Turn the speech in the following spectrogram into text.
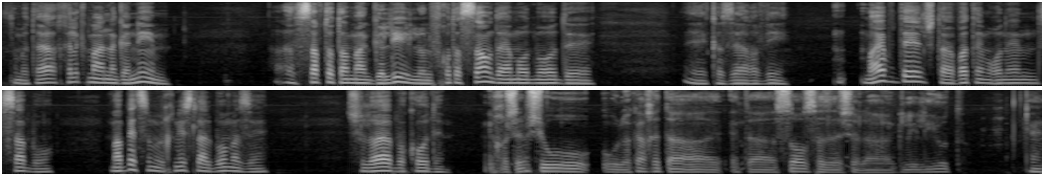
זאת אומרת, היה חלק מהנגנים, אספת אותם מהגליל, או לפחות הסאונד היה מאוד מאוד אה, אה, כזה ערבי. מה ההבדל שאתה עבדת עם רונן סאבו? מה בעצם הוא הכניס לאלבום הזה שלא היה בו קודם? אני חושב שהוא הוא לקח את, ה... את הסורס הזה של הגליליות. כן.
